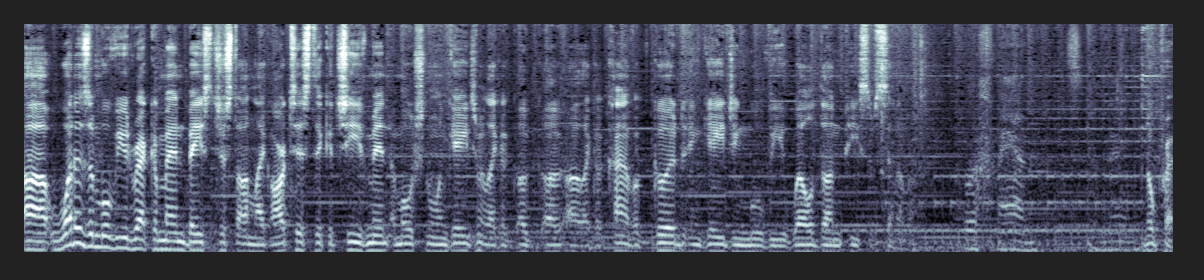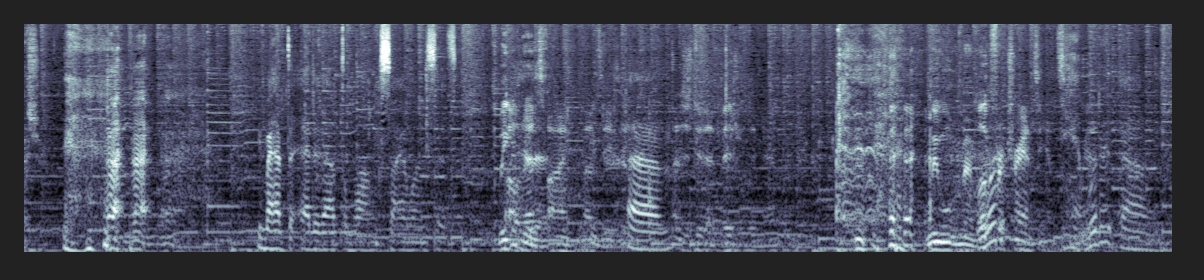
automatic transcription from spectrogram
Uh, what is a movie you'd recommend based just on like artistic achievement, emotional engagement, like a, a, a, a like a kind of a good, engaging movie, well done piece of cinema? Oof, man. Man. No pressure. You might have to edit out the long silences. We oh, can do that's that. fine. That's easy. Um, I just do that visually, man. We won't remember. Look What? for transients. Yeah, what are um, jeez,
